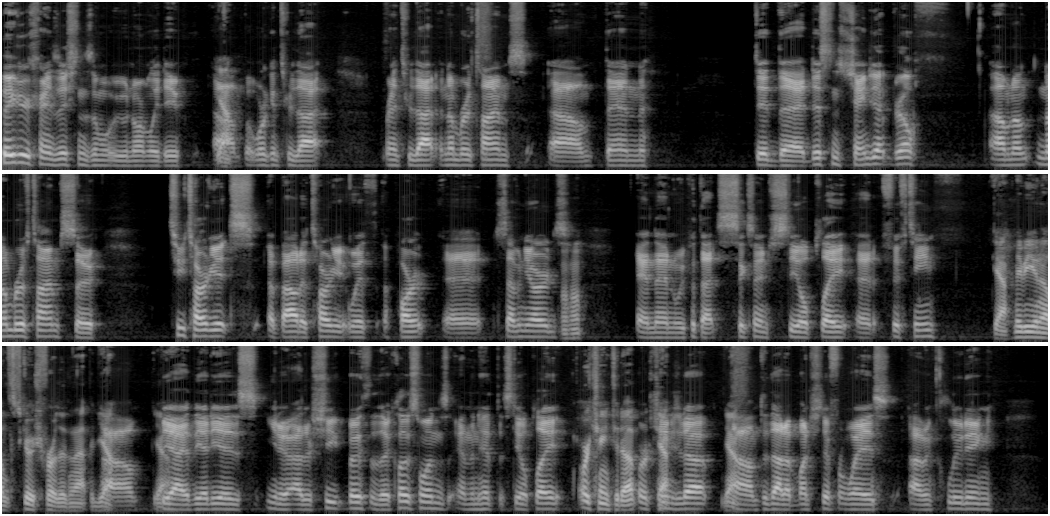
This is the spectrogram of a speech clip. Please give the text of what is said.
bigger transitions than what we would normally do. Um, Yeah. But working through that, ran through that a number of times. Um, then did the distance change up drill um, a number of times. So two targets, about a target width apart at seven yards. Mhm. And then we put that six inch steel plate at 15. yeah, maybe even a skosh further than that, but yeah, Um, yeah. yeah. The idea is, you know, either shoot both of the close ones and then hit the steel plate, or change it up, or Yeah. change it up. Yeah. Um, did that a bunch of different ways, um, including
